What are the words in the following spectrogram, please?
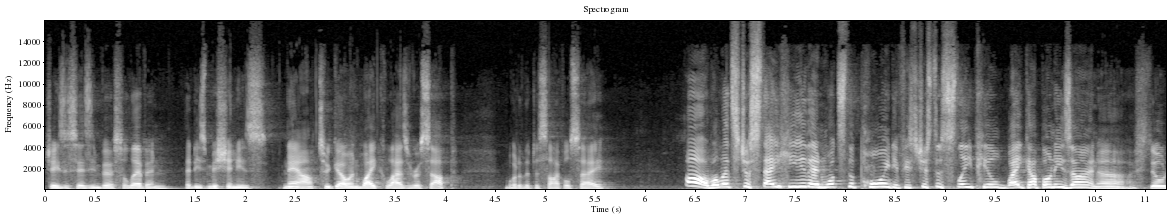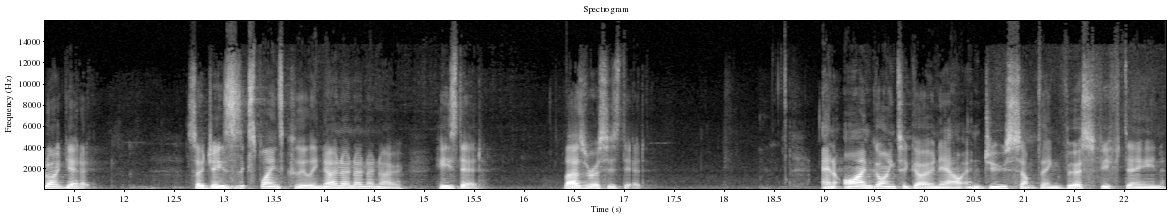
Jesus says in verse 11 that his mission is now to go and wake Lazarus up. What do the disciples say? Oh, well, let's just stay here then. What's the point? If he's just asleep, he'll wake up on his own. Oh, I still don't get it. So Jesus explains clearly no, no, no, no, no. He's dead. Lazarus is dead. And I'm going to go now and do something, verse 15,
